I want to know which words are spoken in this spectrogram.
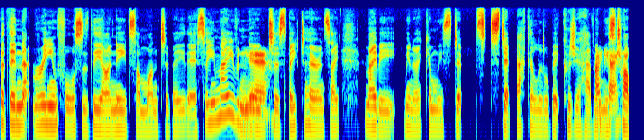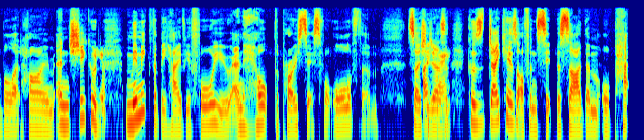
but then that reinforces the I need someone to be there. So you may even Yeah. need to speak to her and say, maybe you know, can we step step back a little bit because you're having this trouble at home, and she could Yeah. mimic the behaviour for you and help the process for all of them. So she Okay. doesn't, because daycares often sit beside them or pat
